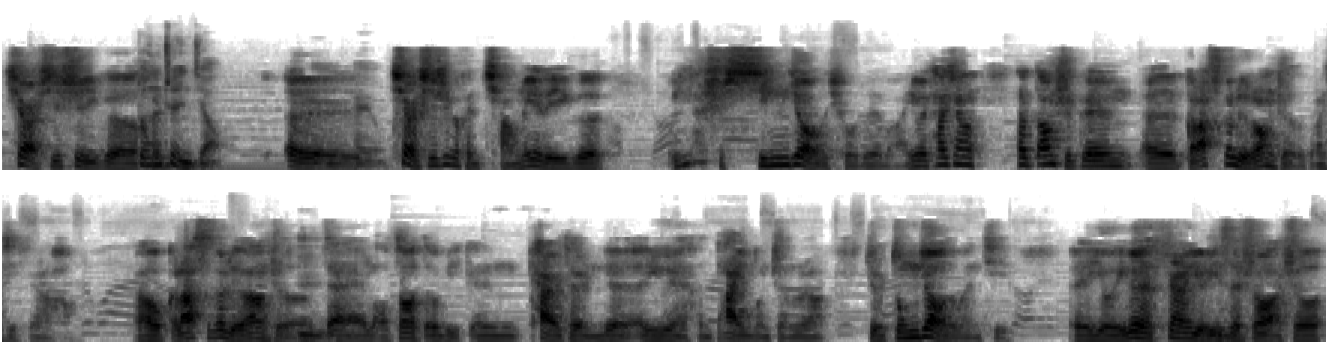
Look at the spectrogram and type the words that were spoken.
切尔西是一个东正教，呃，切尔西是个很强烈的一个，应该是新教的球队吧，因为他像他当时跟呃格拉斯哥流浪者的关系非常好，然后格拉斯哥流浪者嗯在老造德比跟凯尔特人的恩怨很大一部分程度上就是宗教的问题。呃，有一个非常有意思的说法说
